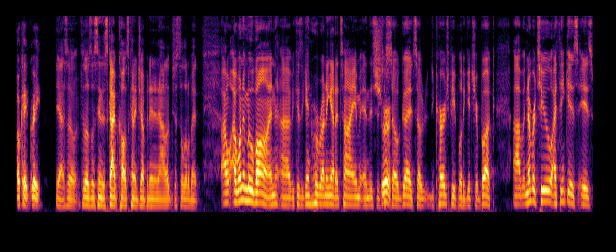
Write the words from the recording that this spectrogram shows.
Okay, great. Yeah, so for those listening, the Skype call is kind of jumping in and out just a little bit. I, I want to move on uh, because again we're running out of time, and this is sure. just so good. So encourage people to get your book. Uh, but number two, I think is is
